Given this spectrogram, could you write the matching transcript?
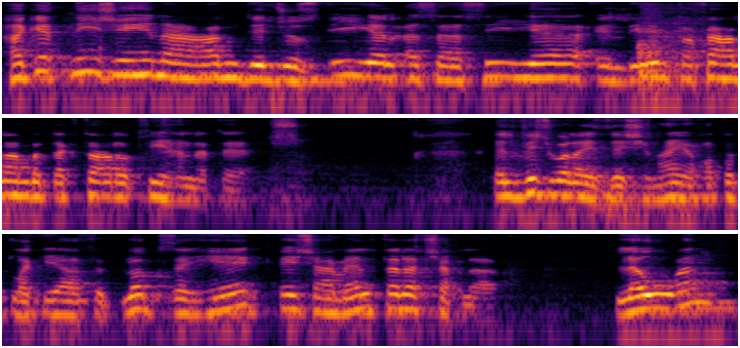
هجيت نيجي هنا عند الجزئية الأساسية اللي أنت فعلا بدك تعرض فيها النتائج. ال visualization هي حطيت لك إياها في block زي هيك. إيش عمل؟ ثلاث شغلات. لون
